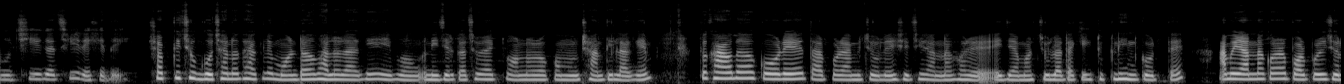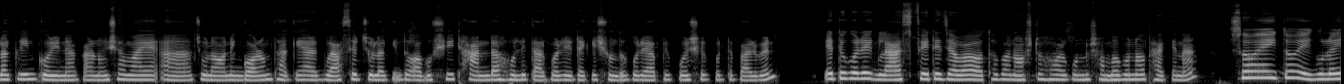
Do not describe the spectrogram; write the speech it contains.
গুছিয়ে গেছি রেখে দেই। সব কিছু গোছানো থাকলে মনটাও ভালো লাগে এবং নিজের কাছেও একটু অন্যরকম শান্তি লাগে। তো খাওয়া দাওয়া করে তারপরে আমি চলে এসেছি রান্নাঘরে, এই যে আমার চুলাটাকে একটু ক্লিন করতে। আমি রান্না করার পরপরই চুলা ক্লিন করি না, কারণ ওই সময় চুলা অনেক গরম থাকে আর গ্লাসের চুলা কিন্তু অবশ্যই ঠান্ডা হলে তারপরে এটাকে সুন্দর করে আপনি পরিষ্কার করতে পারবেন। এতে করে গ্লাস ফেটে যাওয়া অথবা নষ্ট হওয়ার কোনো সম্ভাবনাও থাকে না। সো এই তো এগুলোই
